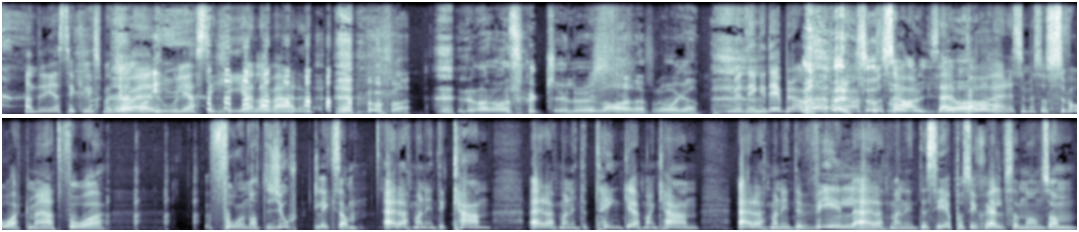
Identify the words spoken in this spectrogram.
Andreas tycker liksom att jag är Oj. roligast i hela världen. Det var, det var så kul hur du la den där frågan. Men jag tänker det är bra att gå rakt på sak. Så här, vad är det som är så svårt med att få, få något gjort? Liksom? Är det att man inte kan? Är det att man inte tänker att man kan? Är det att man inte vill? Är det att man inte ser på sig själv som någon som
